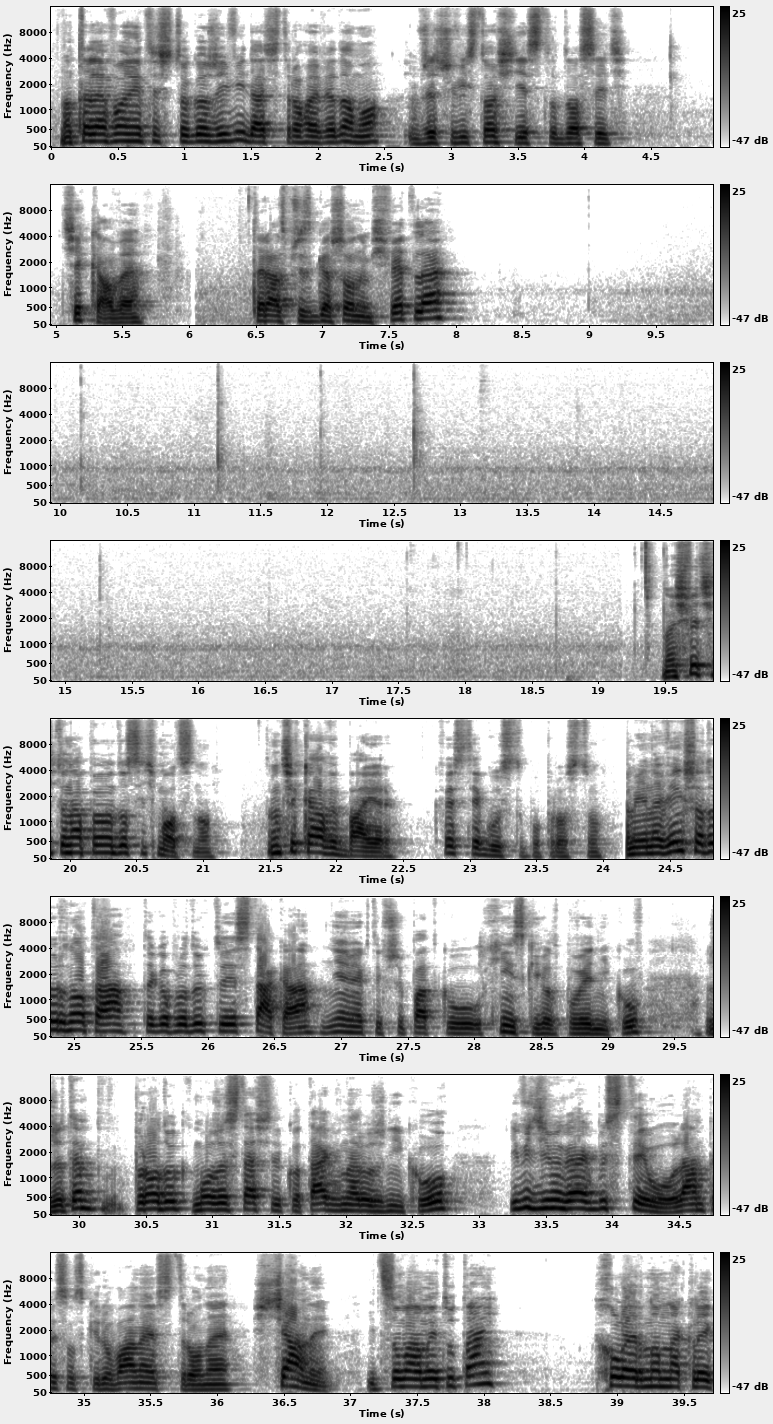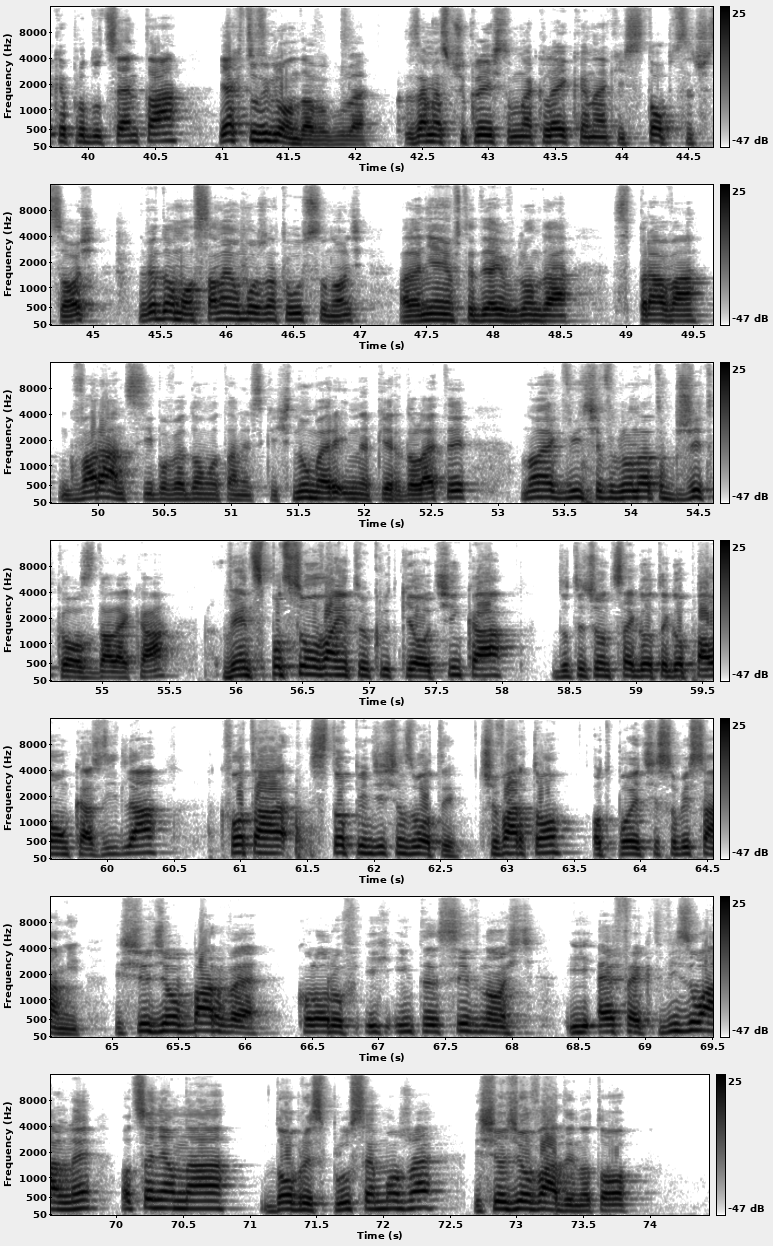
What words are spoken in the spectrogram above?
Na telefonie też to gorzej widać, trochę wiadomo. W rzeczywistości jest to dosyć ciekawe. Teraz przy zgaszonym świetle. No świeci to na pewno dosyć mocno. No ciekawy bajer. Kwestia gustu po prostu. Dla mnie największa durnota tego produktu jest taka, nie wiem jak w tym przypadku chińskich odpowiedników, że ten produkt może stać tylko tak w narożniku i widzimy go jakby z tyłu. Lampy są skierowane w stronę ściany. I co mamy tutaj? Cholerną naklejkę producenta. Jak to wygląda w ogóle? Zamiast przykleić tą naklejkę na jakiejś stopce czy coś, no wiadomo, samemu można to usunąć, ale nie wiem wtedy jak wygląda sprawa gwarancji, bo wiadomo, tam jest jakiś numer, inne pierdolety. No jak widzicie, wygląda to brzydko z daleka. Więc podsumowanie tego krótkiego odcinka dotyczącego tego pałąka z Lidla. Kwota 150 zł. Czy warto? Odpowiedzcie sobie sami. Jeśli chodzi o barwę kolorów, ich intensywność i efekt wizualny, oceniam na dobry z plusem może. Jeśli chodzi o wady, no to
